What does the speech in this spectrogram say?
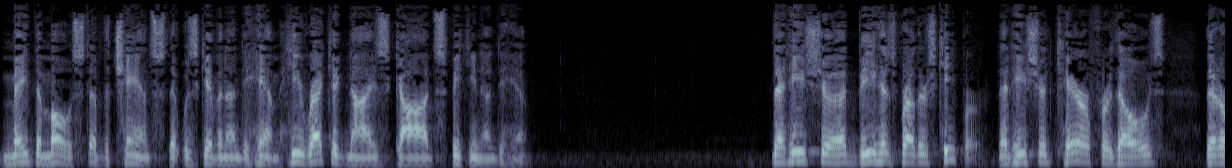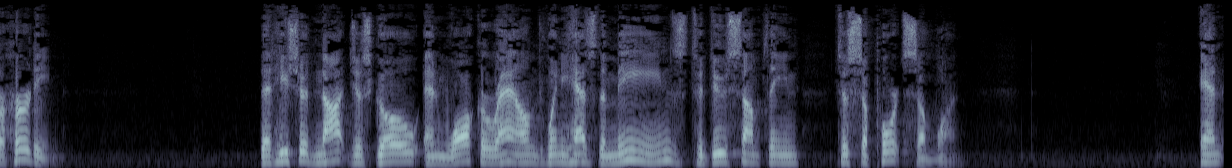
made the most of the chance that was given unto him. He recognized God speaking unto him. That he should be his brother's keeper. That he should care for those that are hurting. That he should not just go and walk around when he has the means to do something to support someone. And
